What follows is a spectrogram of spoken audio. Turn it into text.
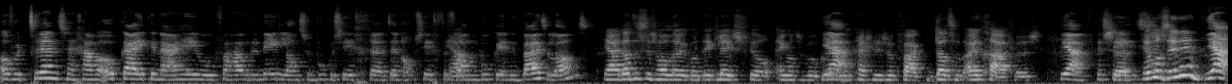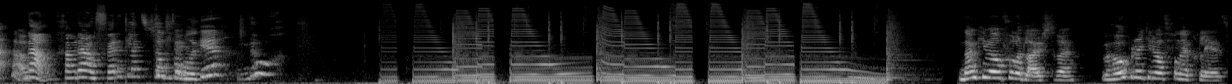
over trends. En gaan we ook kijken naar hey, hoe verhouden Nederlandse boeken zich eh, ten opzichte Ja. van boeken in het buitenland. Ja, dat is dus wel leuk, want ik lees veel Engelse boeken. Ja. En dan krijg je dus ook vaak dat soort uitgaven. Ja, Dus precies. eh, helemaal zin in. Ja, Nou. nou. gaan we daarover verder kletsen. Tot de volgende keer. Doeg! Dankjewel voor het luisteren. We hopen dat je er wat van hebt geleerd.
